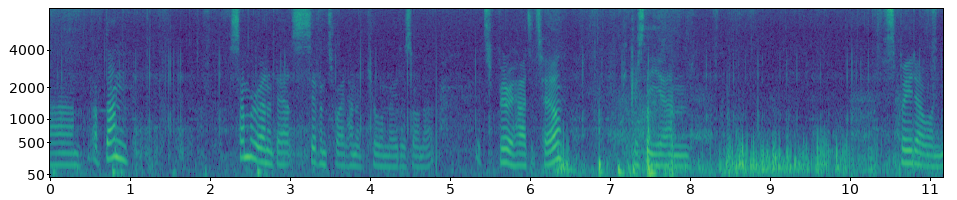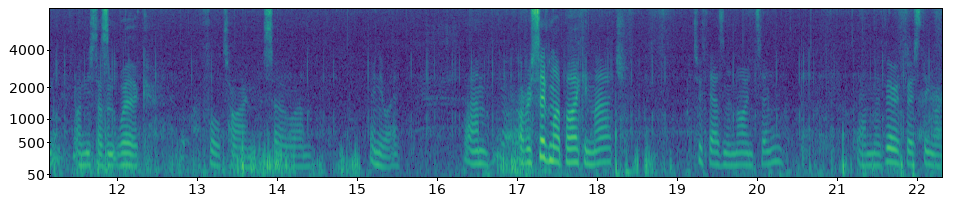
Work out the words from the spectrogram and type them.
Um, I've done somewhere around about seven to eight hundred kilometres on it. It's very hard to tell because the um, speedo on, on this doesn't work full time. So um, anyway, um, I received my bike in March 2019, and the very first thing I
